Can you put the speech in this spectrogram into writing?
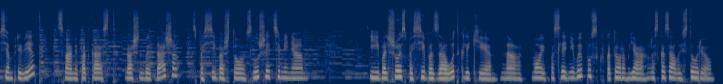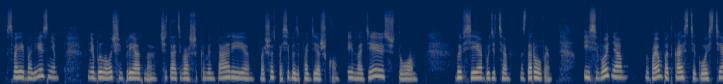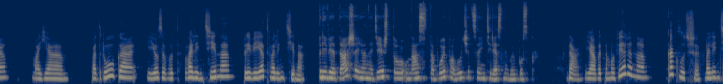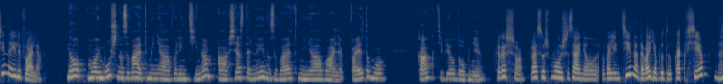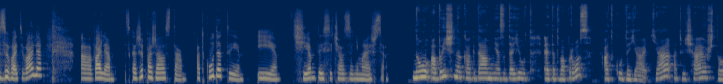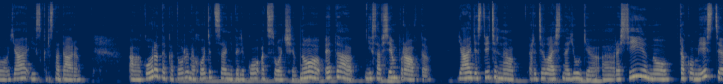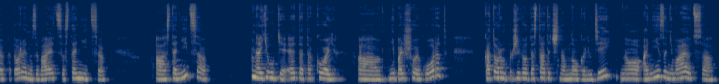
Всем привет! С вами подкаст Russian with Dasha. Спасибо, что слушаете меня. И большое спасибо за отклики на мой последний выпуск, в котором я рассказала историю своей болезни. Мне было очень приятно читать ваши комментарии. Большое спасибо за поддержку. И надеюсь, что вы все будете здоровы. И сегодня в моем подкасте гостья моя подруга. Ее зовут Валентина. Привет, Валентина. Привет, Даша. Я надеюсь, что у нас с тобой получится интересный выпуск. Да, я в этом уверена. Как лучше, Валентина или Валя? Ну, мой муж называет меня Валентина, а все остальные называют меня Валя. Поэтому как тебе удобнее? Хорошо. Раз уж муж занял Валентина, давай я буду, как все, называть Валя. А, Валя, скажи, пожалуйста, откуда ты и чем ты сейчас занимаешься? Ну, обычно, когда мне задают этот вопрос, откуда я, я отвечаю, что я из Краснодара, а, города, который находится недалеко от Сочи. Но это не совсем правда. Я действительно родилась на юге а, России, но в таком месте, которое называется Станица. А станица на юге — это такой а, небольшой город, в котором живет достаточно много людей, но они занимаются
